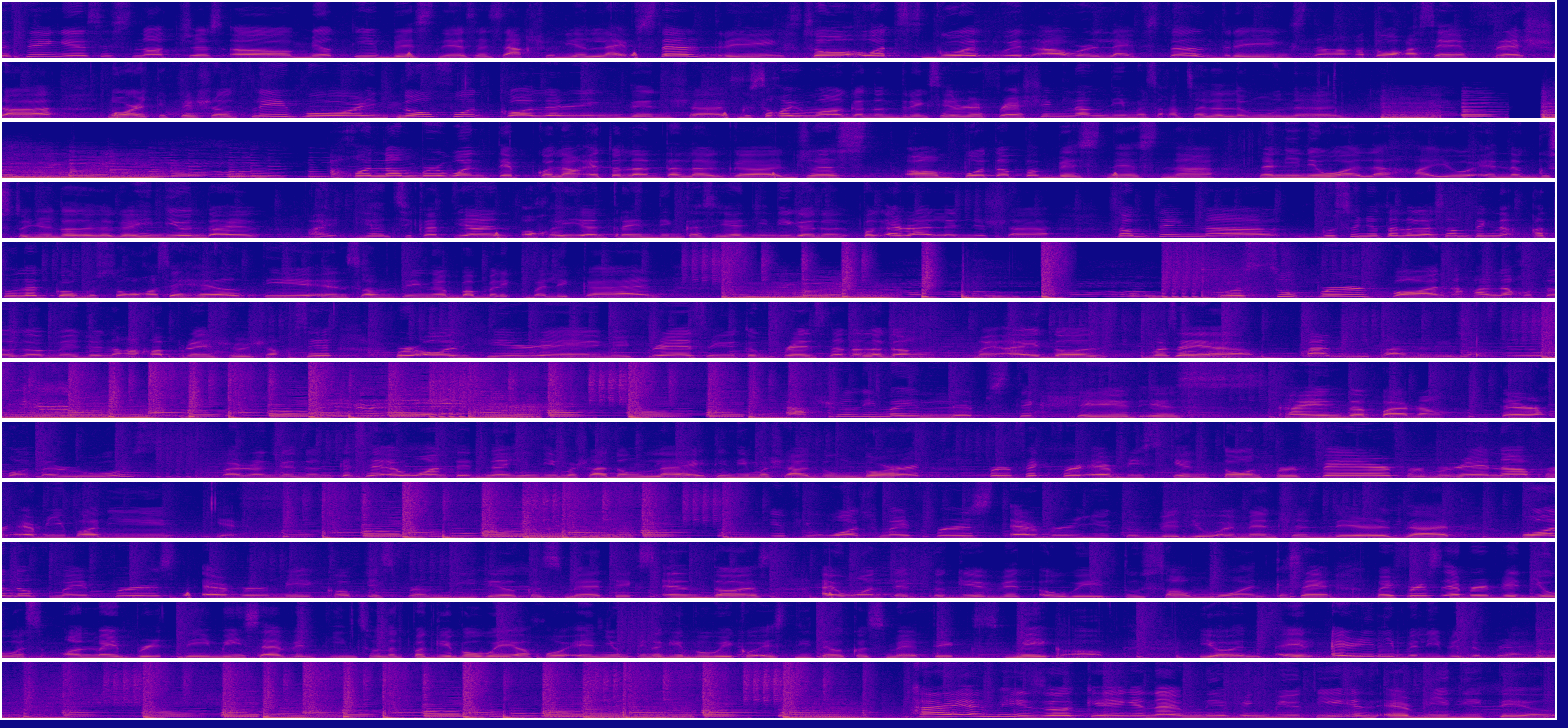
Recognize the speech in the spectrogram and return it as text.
This is not just a milk tea business, it's actually a lifestyle drink. So what's good with our lifestyle drinks, nakakatuwa kasi fresh siya, no artificial flavor, no food coloring din siya. Gusto ko yung mga ganun drinks eh, refreshing lang, di masakit sa lalamunan. Ako, number one tip ko lang, ito lang talaga, just um, put up a business na naniniwala kayo and na gusto nyo na talaga. Hindi yun dahil, ay, yan, sikat yan, okay yan, trending kasi yan. Hindi ganun. Pag-aralan nyo siya, something na gusto nyo talaga, something na, katulad ko, gusto ko kasi healthy and something na babalik-balikan. It was super fun. Akala ko talaga medyo nakaka-pressure siya kasi we're all here eh. May friends, may YouTube friends na talagang may idols. Masaya. Family-family lang. Actually, my lipstick shade is kinda parang terracotta rose. Parang ganun. Kasi I wanted na hindi masyadong light, hindi masyadong dark. Perfect for every skin tone. For fair, for morena, for everybody. Yes. If you watch my first ever YouTube video, I mentioned there that one of my first ever makeup is from Detail Cosmetics and thus, I wanted to give it away to someone. Kasi my first ever video was on my birthday, May 17. So nagpa-giveaway ako and yung pinag-giveaway ko is Detail Cosmetics makeup. Yun, I, I really believe in the brand. Hi, I'm Hazel King and I'm living beauty in every detail.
